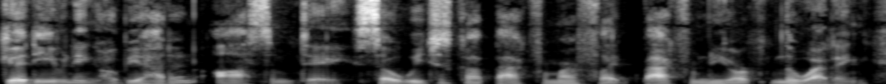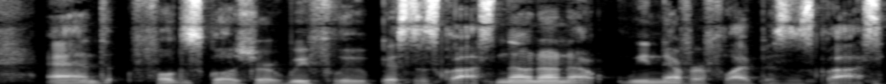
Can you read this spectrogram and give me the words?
Good evening. Hope you had an awesome day. So, we just got back from our flight back from New York from the wedding. And full disclosure, we flew business class. No, no, no. We never fly business class.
